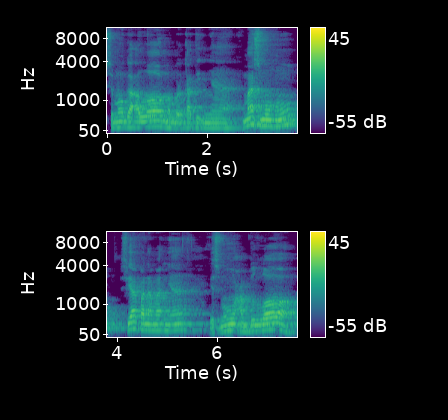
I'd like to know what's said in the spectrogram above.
Semoga Allah memberkatinya. Masmuhu siapa namanya? Ismuhu Abdullah.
